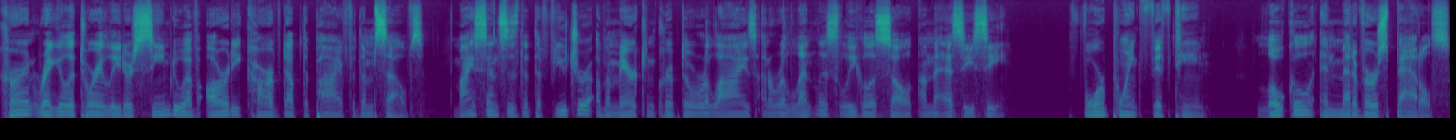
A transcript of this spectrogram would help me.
Current regulatory leaders seem to have already carved up the pie for themselves. My sense is that the future of American crypto relies on a relentless legal assault on the SEC. 4.15 Local and Metaverse Battles.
